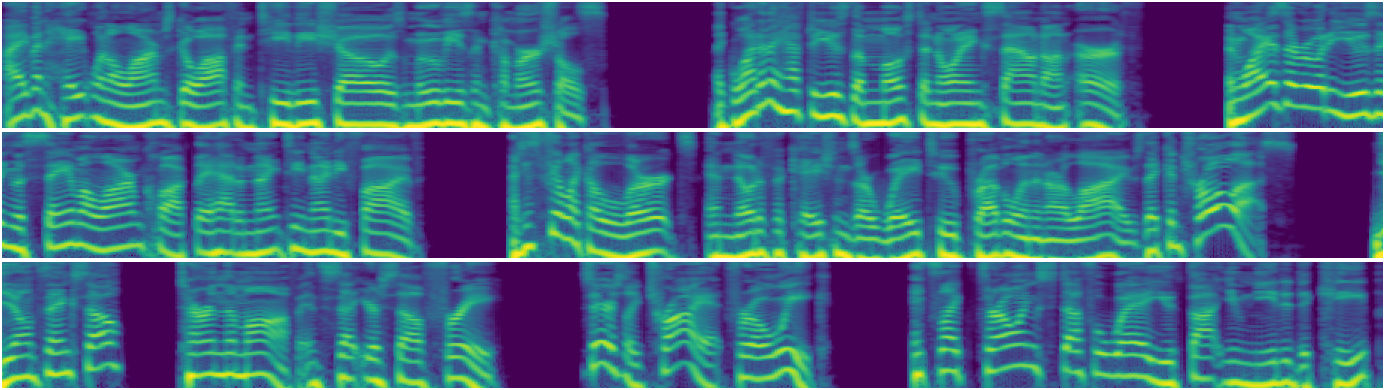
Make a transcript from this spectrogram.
I even hate when alarms go off in TV shows, movies, and commercials. Like, why do they have to use the most annoying sound on earth? And why is everybody using the same alarm clock they had in 1995? I just feel like alerts and notifications are way too prevalent in our lives. They control us. You don't think so? Turn them off and set yourself free. Seriously, try it for a week. It's like throwing stuff away you thought you needed to keep.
